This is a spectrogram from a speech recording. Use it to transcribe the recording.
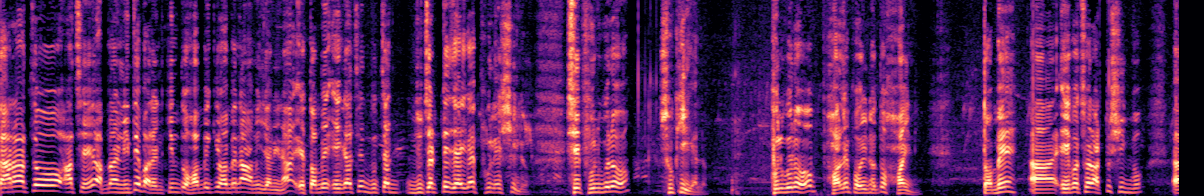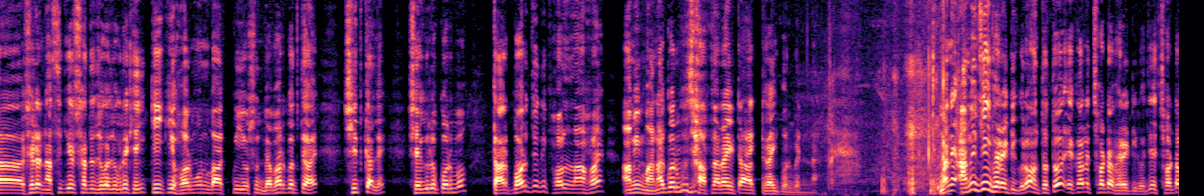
চারা তো আছে আপনারা নিতে পারেন কিন্তু হবে কি হবে না আমি জানি না। এ তবে এই গাছে দু চার দু চারটে জায়গায় ফুল এসেছিল। সেই ফুলগুলো শুকিয়ে গেল। ফুলগুলো ফলে পরিণত হয়নি। তবে এই বছর আরটু শিখব। সেটা নাসিকের সাথে যোগাযোগ রেখেই কি কি হরমোন বা কি ওষুধ ব্যবহার করতে হয় শীতকালে সেগুলো করব। তারপর যদি ফল না হয় আমি মানা করব যে আপনারা এটা আর ট্রাই করবেন না। মানে আমি যেই ভ্যারাইটিগুলো অন্তত এখানে ছটা ভ্যারাইটি রয়েছে এই ছটা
